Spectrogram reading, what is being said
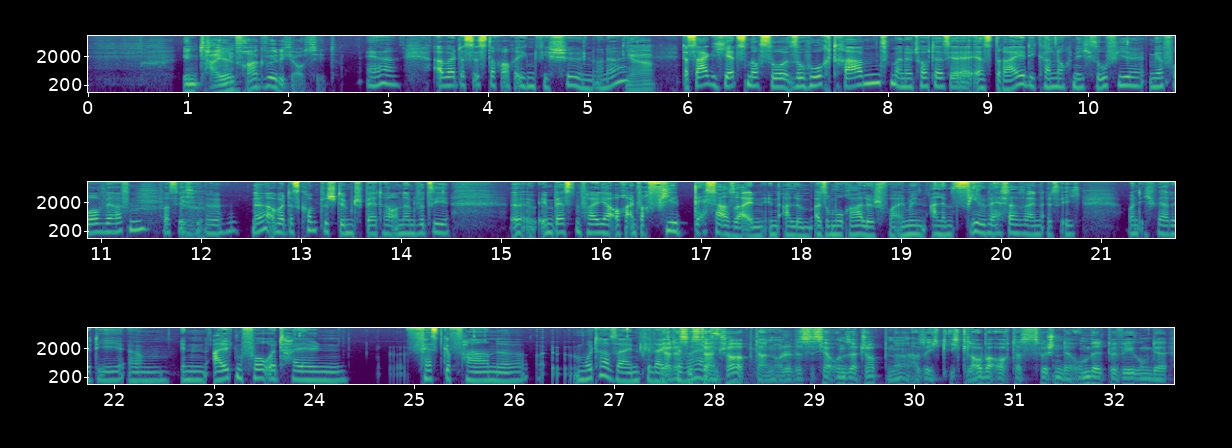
in Teilen fragwürdig aussieht. Ja, aber das ist doch auch irgendwie schön, oder? Ja. Das sage ich jetzt noch so, so hochtrabend. Meine Tochter ist ja erst drei, die kann noch nicht so viel mir vorwerfen, was ich, ja. äh, ne, aber das kommt bestimmt später und dann wird sie äh, im besten Fall ja auch einfach viel besser sein in allem, also moralisch vor allem in allem viel besser sein als ich. Und ich werde die ähm, in alten Vorurteilen festgefahrene Mutter sein vielleicht. Ja, das ist dein Job dann oder das ist ja unser Job. Ne? Also ich, ich glaube auch, dass zwischen der Umweltbewegung der,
